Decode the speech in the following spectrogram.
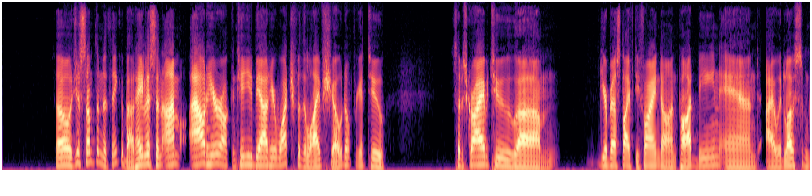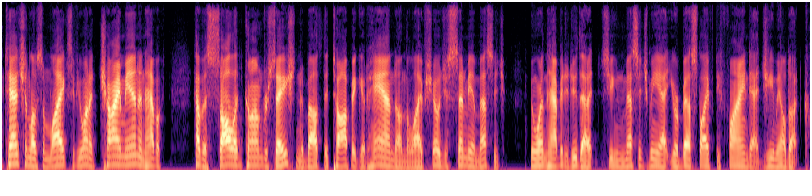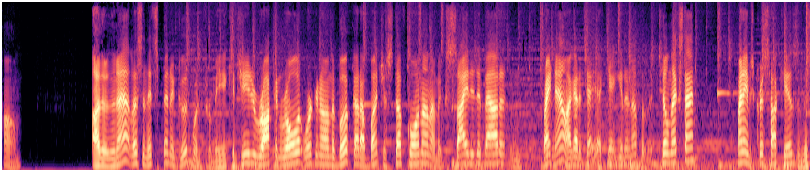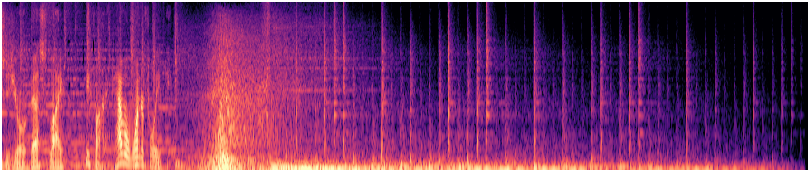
So just something to think about. Hey, listen, I'm out here. I'll continue to be out here. Watch for the live show. Don't forget to subscribe to um, Your Best Life Defined on Podbean. And I would love some attention, love some likes. If you want to chime in and have a have a solid conversation about the topic at hand on the live show, just send me a message. I'd be more than happy to do that. So you can message me at yourbestlifedefined at gmail.com. Other than that, listen, it's been a good one for me. Continue to rock and roll it, working on the book. Got a bunch of stuff going on. I'm excited about it. And right now, I got to tell you, I can't get enough of it. Till next time, my name is Chris Hawkes, and this is Your Best Life Defined. Have a wonderful evening.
